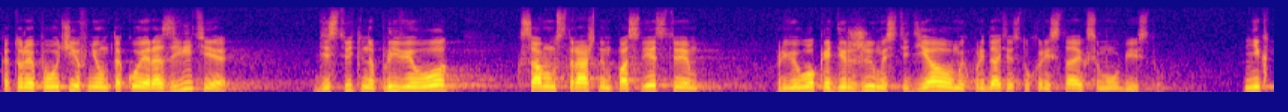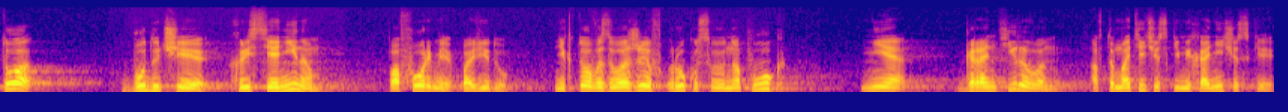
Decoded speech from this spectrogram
которое, получив в нем такое развитие, действительно привело к самым страшным последствиям, привело к одержимости дьяволом и к предательству Христа и к самоубийству. Никто, будучи христианином, по форме, по виду. Никто, возложив руку свою на плуг, не гарантирован автоматически, механически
